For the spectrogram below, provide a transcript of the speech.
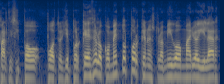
participó Potros. ¿Y por qué se lo comento? Porque nuestro amigo Mario Aguilar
